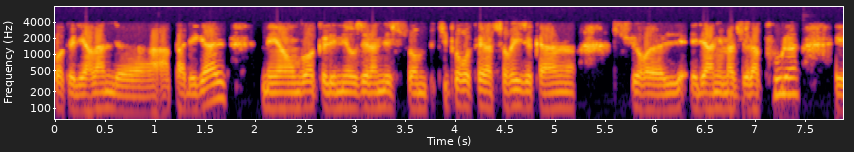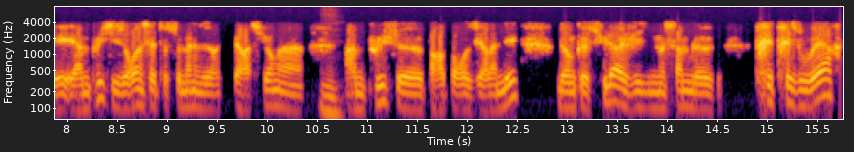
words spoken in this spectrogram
crois que l'Irlande euh, a pas d'égal, mais on voit que les Néo-Zélandais se sont un petit peu refait la cerise quand même sur euh, les derniers matchs de la poule, et en plus ils auront cette semaine de récupération euh, mm. en plus par rapport aux Irlandais. Donc celui-là, il me semble très très ouvert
